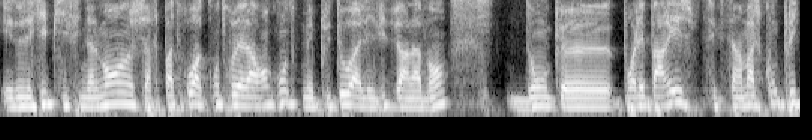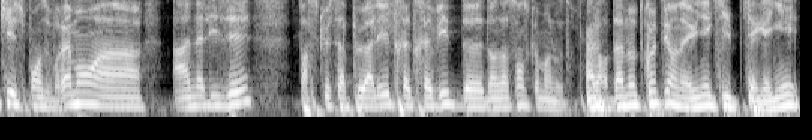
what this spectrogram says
Et deux équipes qui finalement cherchent pas trop à contrôler la rencontre mais plutôt à aller vite vers l'avant. Donc euh, pour les paris, c'est que c'est un match compliqué, je pense vraiment à, à analyser parce que ça peut aller très très vite de- dans un sens comme un autre. Alors d'un autre côté, on a une équipe qui a gagné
